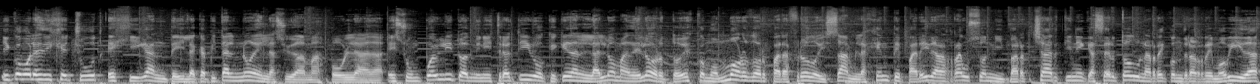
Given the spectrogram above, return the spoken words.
Y como les dije, Chubut es gigante y la capital no es la ciudad más poblada. Es un pueblito administrativo que queda en la loma del orto. Es como Mordor para Frodo y Sam. La gente para ir a Rawson y marchar tiene que hacer toda una recontra removida.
